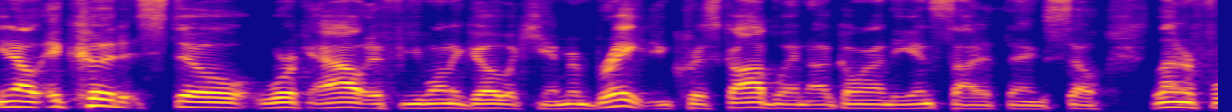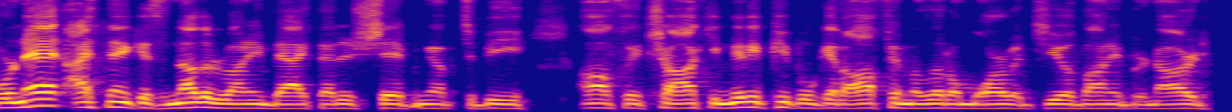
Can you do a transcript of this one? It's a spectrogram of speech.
you know, it could still work out if you want to go with Cameron Brate and Chris Uh, going on the inside of things. So Leonard Fournette, I think, is another running back that is shaping up to be awfully chalky. Maybe people get off him a little more with Giovani Bernard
